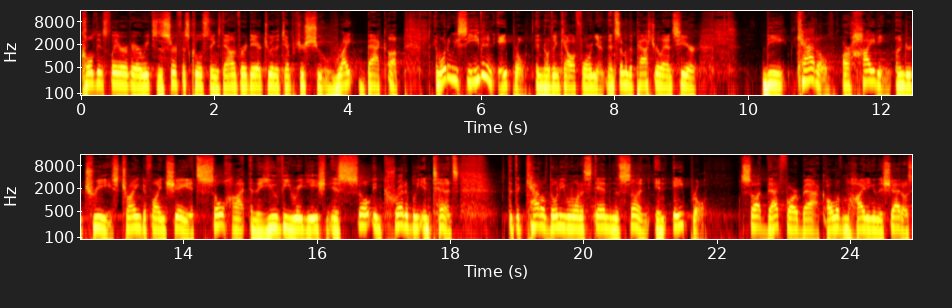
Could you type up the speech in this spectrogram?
Cold dense layer of air reaches the surface, cools things down for a day or two, and the temperatures shoot right back up. And what do we see even in April in Northern California and some of the pasture lands here? The cattle are hiding under trees, trying to find shade. It's so hot, and the UV radiation is so incredibly intense that the cattle don't even want to stand in the sun. In April, saw it that far back, all of them hiding in the shadows.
